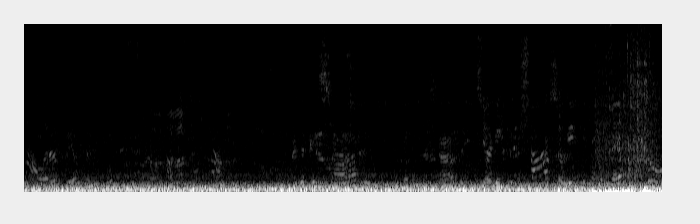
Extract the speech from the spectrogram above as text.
Na hora ver, Mas é que é chave. Chave. Se alguém fechar, se alguém ficava perto, não.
